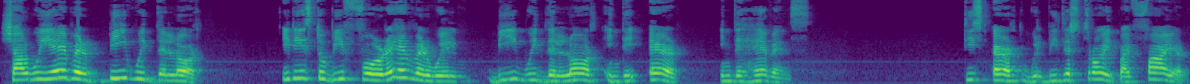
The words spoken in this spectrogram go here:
shall we ever be with the Lord. It is to be forever will be with the Lord in the earth, in the heavens. This earth will be destroyed by fire,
